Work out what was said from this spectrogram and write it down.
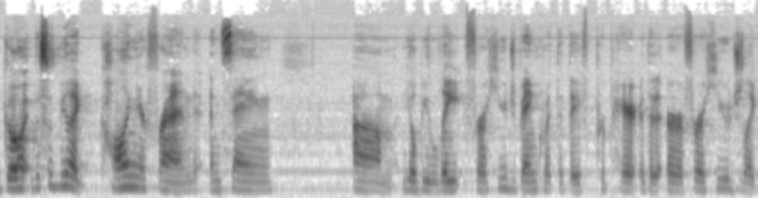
going, this would be like calling your friend and saying, um, you'll be late for a huge banquet that they've prepared, that, or for a huge like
